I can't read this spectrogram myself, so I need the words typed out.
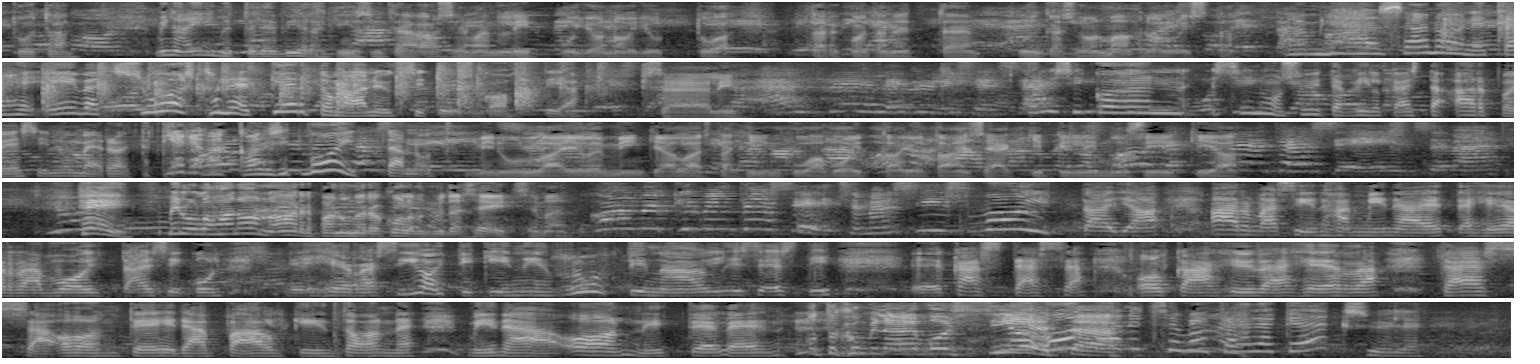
Tuota, minä ihmettelen vieläkin sitä aseman lippujonojuttua. Tarkoitan, että kuinka se on mahdollista. No minähän sanoin, että he eivät suostuneet kertomaan yksityiskohtia. Sääli. Olisikohan sinun syytä vilkaista arpojesi numeroita? Tiedä, vaikka olisit voittanut. Minulla ei ole minkäänlaista hinkua voittaa jotain säkkipillimusiikkia. Hei, minullahan on arpa numero 37. 37, siis voittaja. Arvasinhan minä, että herra voittaisi, kun herra sijoittikin niin ruhtinaallisesti. Kas tässä, olkaa hyvä herra. Tässä on teidän palkintonne. Minä onnittelen. Mutta kun minä en voi No ota nyt se vaikka, äläkä äksyile.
